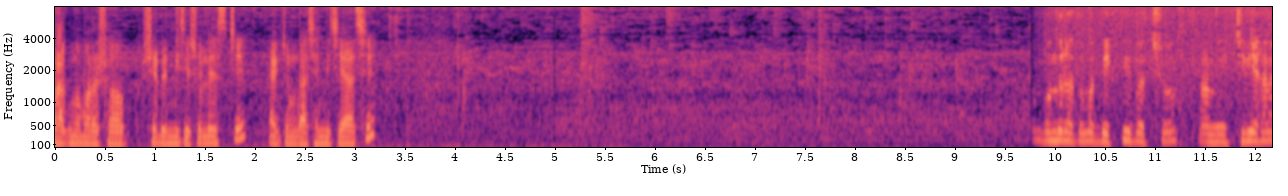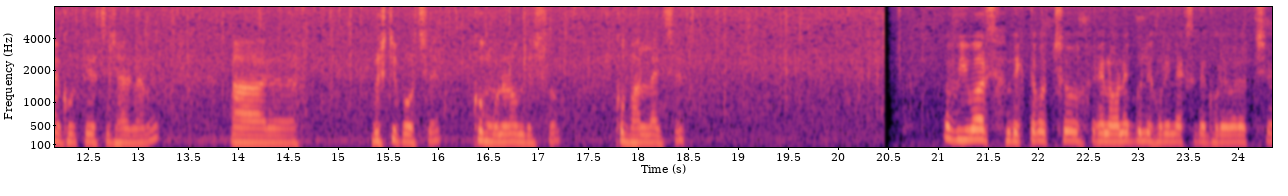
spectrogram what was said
বাঘ মামারা সব শেডের নিচে চলে এসছে, একজন গাছের নিচে আছে। বন্ধুরা, তোমরা দেখতেই পাচ্ছ, আমি চিড়িয়াখানায় ঘুরতে এসেছি ঝাড়গ্রামে। আর বৃষ্টি পড়ছে, খুব মনোরম দৃশ্য, খুব ভালো লাগছে। তো ভিউয়ার্স দেখতে পাচ্ছ, এখানে অনেকগুলি হরিণ একসাথে ঘুরে বেড়াচ্ছে।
